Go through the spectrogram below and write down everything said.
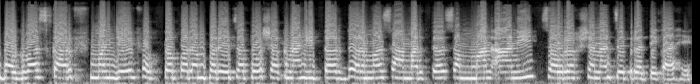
भगवा स्कार्फ म्हणजे फक्त परंपरेचा पोशाख नाही तर धर्म सामर्थ्य सन्मान आणि संरक्षणाचे प्रतीक आहे.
